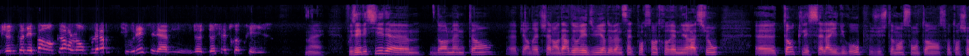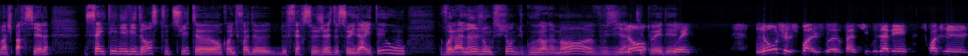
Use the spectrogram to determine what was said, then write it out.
Je ne connais pas encore l'ampleur, si vous voulez, de, de, cette reprise. Ouais. Vous avez décidé, dans le même temps, euh, Pierre-André Chalandard, de réduire de 25% votre rémunération euh, tant que les salariés du groupe, justement, sont en, sont en chômage partiel. Ça a été une évidence tout de suite, encore une fois, de, de, faire ce geste de solidarité ou voilà, l'injonction du gouvernement vous y a un petit peu aidé? oui. Non, je, je, enfin, si vous avez, je crois que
